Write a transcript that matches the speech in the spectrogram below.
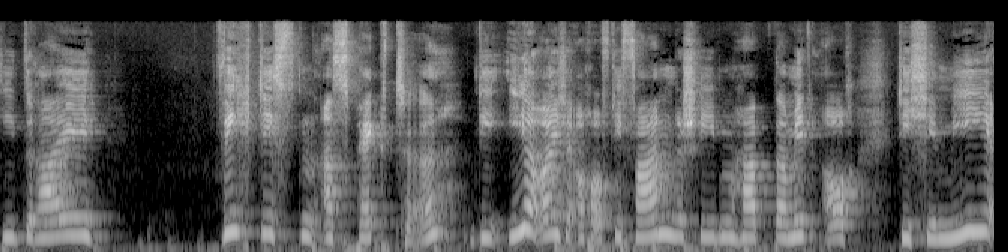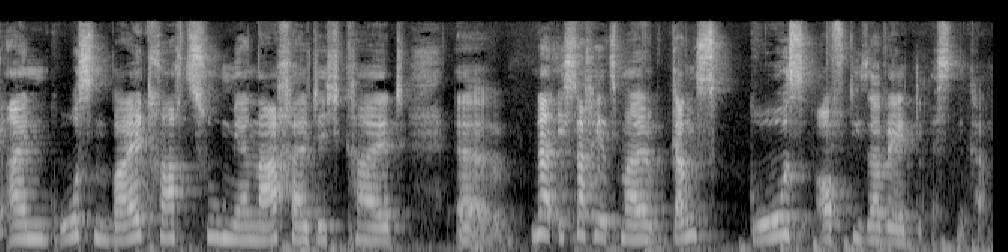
die drei wichtigsten Aspekte, die ihr euch auch auf die Fahnen geschrieben habt, damit auch die Chemie einen großen Beitrag zu mehr Nachhaltigkeit, äh, na, ich sage jetzt mal ganz groß auf dieser Welt leisten kann?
